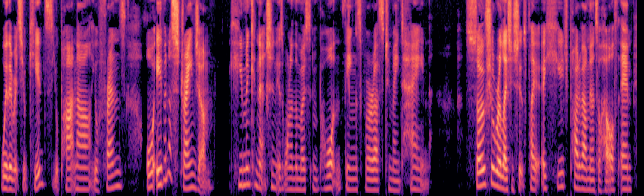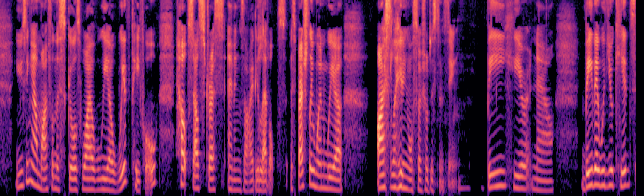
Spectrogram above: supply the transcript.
whether it's your kids, your partner, your friends, or even a stranger. Human connection is one of the most important things for us to maintain. Social relationships play a huge part of our mental health, and using our mindfulness skills while we are with people helps our stress and anxiety levels, especially when we are isolating or social distancing. Be here now. Be there with your kids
